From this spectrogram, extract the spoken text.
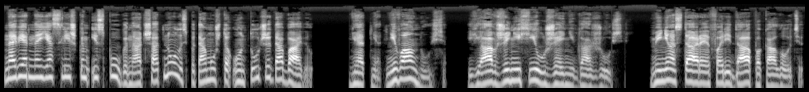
Наверное, я слишком испуганно отшатнулась, потому что он тут же добавил. Нет-нет, не волнуйся, я в женихи уже не гожусь. Меня старая Фарида поколотит,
